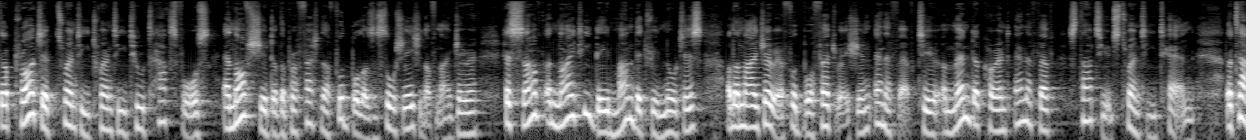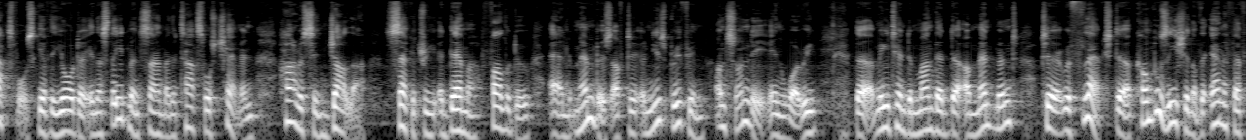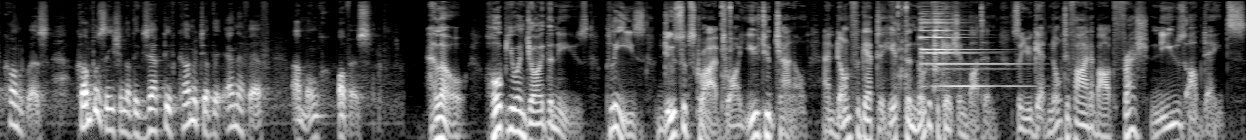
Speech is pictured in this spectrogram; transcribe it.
The Project 2022 Task Force, an offshoot of the Professional Footballers Association of Nigeria, has served a 90-day mandatory notice on the Nigeria Football Federation NFF to amend the current NFF Statutes 2010. The task force gave the order in a statement signed by the task force chairman Harrison Jalla. Secretary Adema Falodu and members after a news briefing on Sunday in Warri. The meeting demanded the amendment to reflect the composition of the NFF Congress, composition of the Executive Committee of the NFF, among others. Hello, hope you enjoyed the news. Please do subscribe to our YouTube channel and don't forget to hit the notification button so you get notified about fresh news updates.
